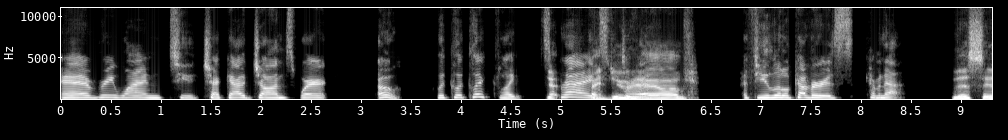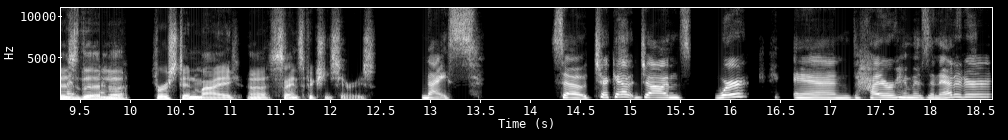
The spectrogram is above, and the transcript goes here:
everyone to check out John's work. Oh, click, click, click, like surprise. I do have a few little covers coming up. This is the first in my uh, science fiction series. Nice. So check out John's work and hire him as an editor.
